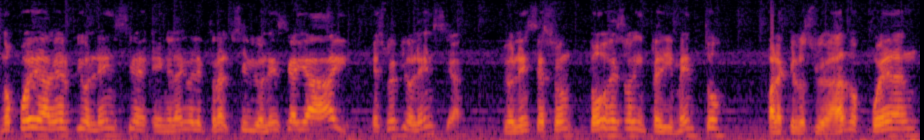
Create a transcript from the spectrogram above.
no puede haber violencia en el año electoral. Si violencia ya hay, eso es violencia. Violencia son todos esos impedimentos para que los ciudadanos puedan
